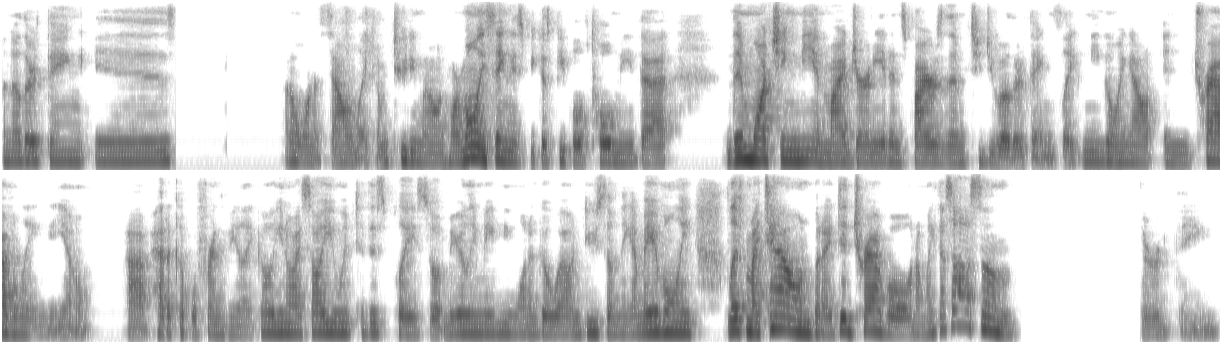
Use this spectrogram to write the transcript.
Another thing is I don't want to sound like I'm tooting my own horn. I'm only saying this because people have told me that them watching me and my journey, it inspires them to do other things, like me going out and traveling, you know, I've had a couple friends be like, "Oh, you know, I saw you went to this place, so it merely made me want to go out and do something. I may have only left my town, but I did travel." And I'm like, "That's awesome." Third thing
